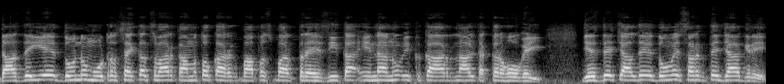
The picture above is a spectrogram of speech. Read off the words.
ਦੱਸ ਦਈਏ ਇਹ ਦੋਨੋਂ ਮੋਟਰਸਾਈਕਲ ਸਵਾਰ ਕੰਮ ਤੋਂ ਘਰ ਵਾਪਸ ਪਰਤ ਰਹੇ ਸੀ ਤਾਂ ਇਹਨਾਂ ਨੂੰ ਇੱਕ ਕਾਰ ਨਾਲ ਟੱਕਰ ਹੋ ਗਈ, ਜਿਸ ਦੇ ਚੱਲਦੇ ਇਹ ਦੋਵੇਂ ਸੜਕ ਤੇ ਜਾ ਗਿਰੇ।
